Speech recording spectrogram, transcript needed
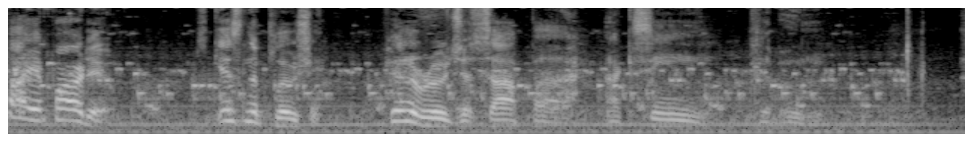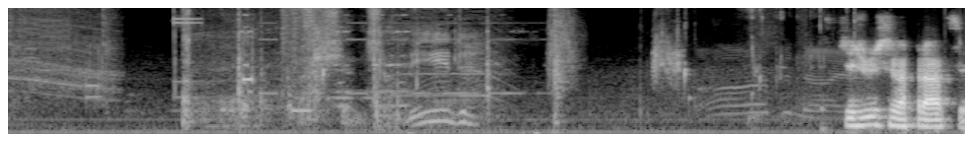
Bayapardu, Skiznaplushi. Pinaruja Sapa. Axine. Klibun. Shin Shamid. Stěžuji si na práci.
